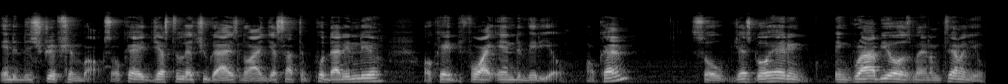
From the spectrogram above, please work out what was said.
In the description box, okay? Just to let you guys know. I just have to put that in there, okay, before I end the video, okay? So just go ahead and, and grab yours, man. I'm telling you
